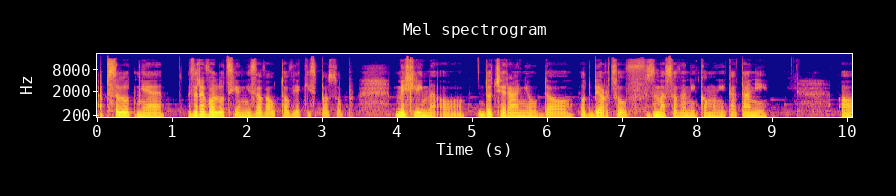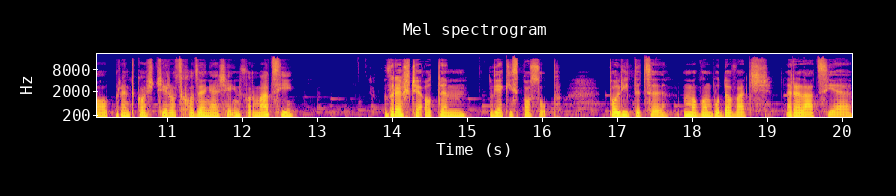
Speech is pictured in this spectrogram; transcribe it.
absolutnie zrewolucjonizował to, w jaki sposób myślimy o docieraniu do odbiorców z masowymi komunikatami, o prędkości rozchodzenia się informacji, wreszcie o tym, w jaki sposób politycy mogą budować relacje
